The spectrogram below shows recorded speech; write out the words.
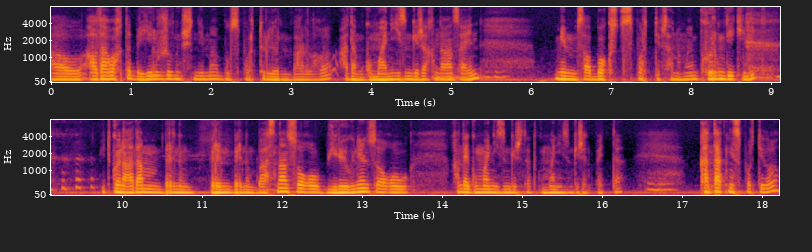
Ал алдағы уақытта бір елу жылдың ішінде ма бұл спорт түрлерінің барлығы адам гуманизмге жақындаған сайын мен мысалы боксты спорт деп санамаймын көргім де келмейді. Өйткені адам бірінің бірін бірінің басынан соғу бүйрегінен соғу қандай гуманизмге жатады? Гуманизмге жатпайды да. Контактный спорт дейді ғой.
